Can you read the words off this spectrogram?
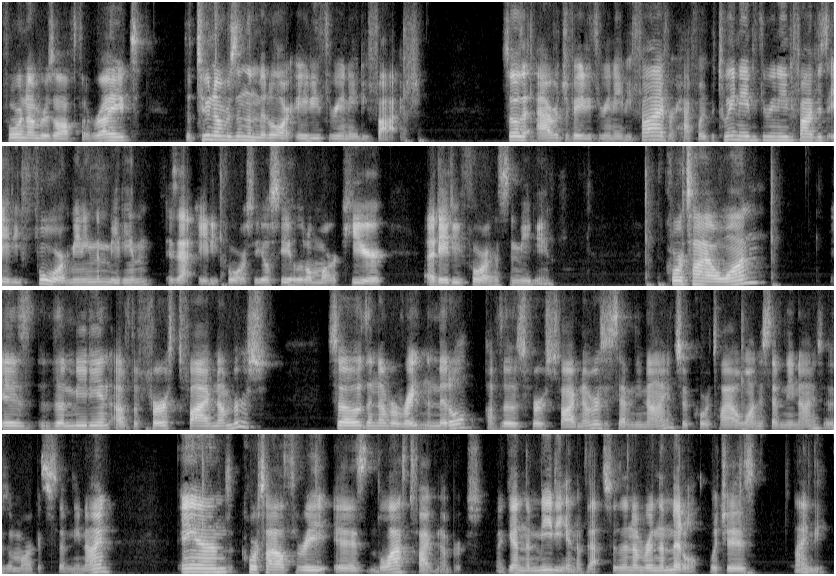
four numbers off the right, the two numbers in the middle are 83 and 85. So the average of 83 and 85, or halfway between 83 and 85, is 84, meaning the median is at 84. So you'll see a little mark here at 84. That's the median. Quartile 1 is the median of the first five numbers. So the number right in the middle of those first five numbers is 79. So quartile 1 is 79. So there's a mark at 79. And quartile 3 is the last five numbers. Again, the median of that. So the number in the middle, which is 90.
